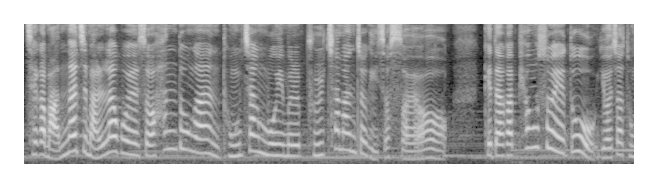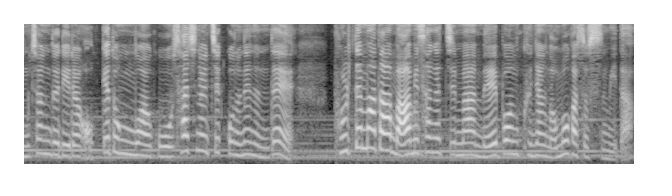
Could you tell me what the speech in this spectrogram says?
제가 만나지 말라고 해서 한동안 동창 모임을 불참한 적이 있었어요. 게다가 평소에도 여자 동창들이랑 어깨 동무하고 사진을 찍고는 했는데 볼 때마다 마음이 상했지만 매번 그냥 넘어갔었습니다.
